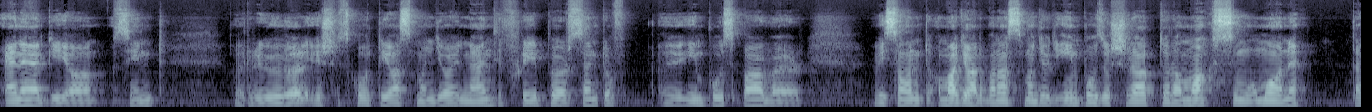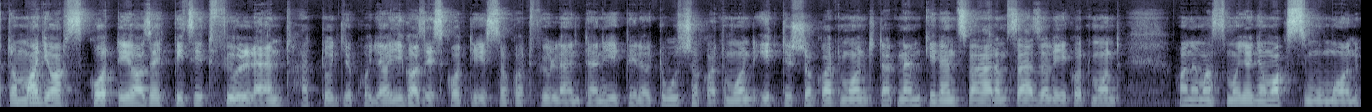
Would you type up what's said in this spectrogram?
energia szintről, és Scotty azt mondja, hogy 93% of impulse power viszont a magyarban azt mondja, hogy impulzus reaktor a maximumon, tehát a magyar Scotty az egy picit füllent, hát tudjuk, hogy a igazi Scotty is szokott füllenteni, például túl sokat mond, itt is sokat mond, tehát nem 93%-ot mond, hanem azt mondja, hogy a maximumon.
